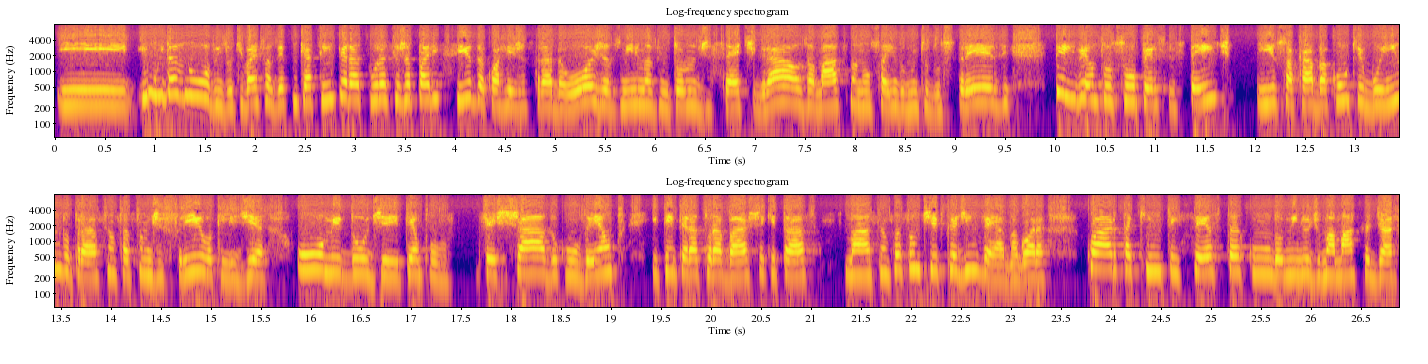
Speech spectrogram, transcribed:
E, e muitas nuvens, o que vai fazer com que a temperatura seja parecida com a registrada hoje, as mínimas em torno de 7 graus, a máxima não saindo muito dos 13. Tem vento sul persistente, e isso acaba contribuindo para a sensação de frio, aquele dia úmido, de tempo fechado com vento e temperatura baixa que traz uma sensação típica de inverno. Agora, quarta, quinta e sexta, com o domínio de uma massa de ar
